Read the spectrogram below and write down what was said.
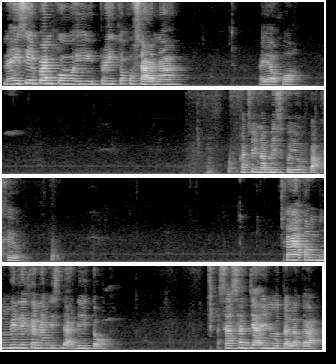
naisipan ko i-prito ko sana. Ayaw ko. Kasi na-miss ko yung paksiw. Kaya kung bumili ka ng isda dito, sasadyain mo talaga.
